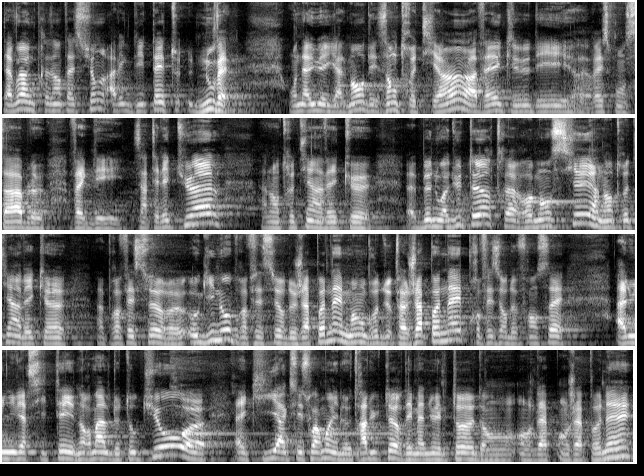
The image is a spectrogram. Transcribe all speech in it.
d'avoir une présentation avec des têtes nouvelles. On a eu également des entretiens avec des responsables, avec des intellectuels, un entretien avec euh, Benoît Duteur, très romancier, un entretien avec euh, un professeur euh, Ogino, professeur de japonais, membre enfin japonais, professeur de français à l'université normale de Tokyo, qui accessoirement est le traducteur d'Emmanuel Todd en, japonais,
